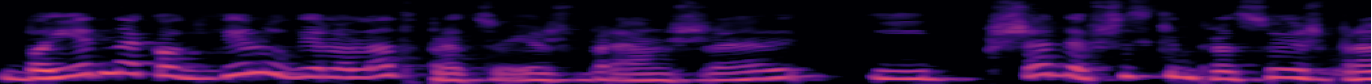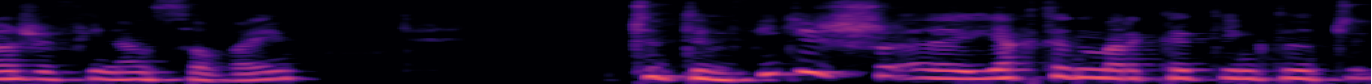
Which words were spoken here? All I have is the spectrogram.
Bo jednak od wielu, wielu lat pracujesz w branży i przede wszystkim pracujesz w branży finansowej. Czy ty widzisz, e, jak ten marketing, znaczy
